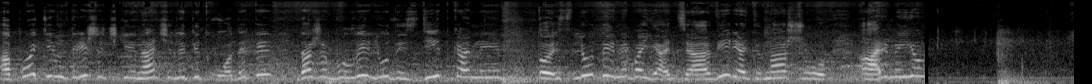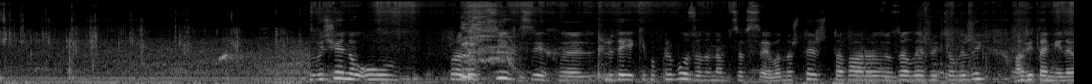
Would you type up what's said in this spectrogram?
а потім трішечки почали підходити. Навіть були люди з дітками. Тобто люди не бояться, а вірять в нашу армію. Звичайно, у продавців цих е, людей, які попривозили нам це все, воно ж теж товар залежить, лежить, а вітаміни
